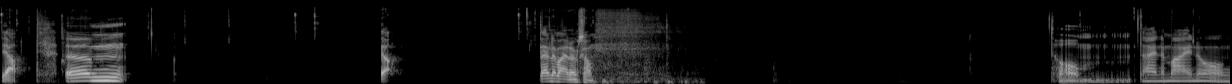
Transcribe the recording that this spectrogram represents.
Ja. Ähm, ja. Deine Meinung, Tom. Tom, deine Meinung.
